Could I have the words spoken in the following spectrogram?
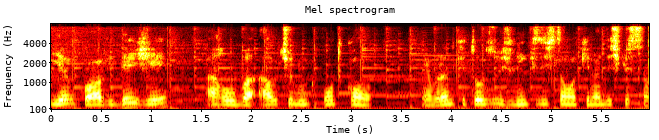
yankovdg@outlook.com. Lembrando que todos os links estão aqui na descrição.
